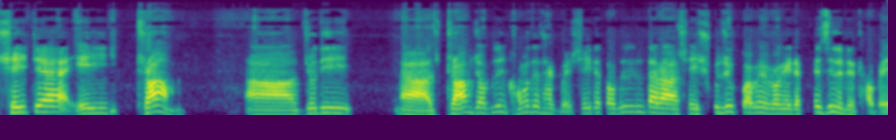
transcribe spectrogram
সেইটা এই ট্রাম্প যদি ট্রাম্প যতদিন ক্ষমতা থাকবে, সেইটা ততদিন তারা সেই সুযোগ পাবে এবং এটা ফেসিলিটেট হবে।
